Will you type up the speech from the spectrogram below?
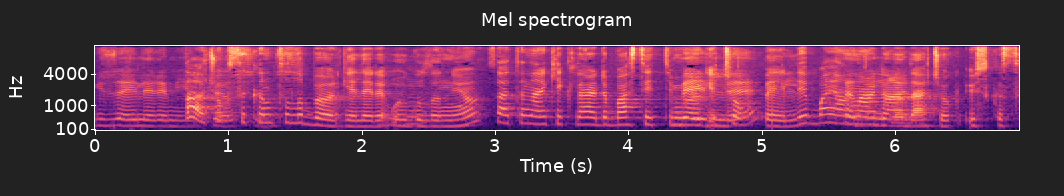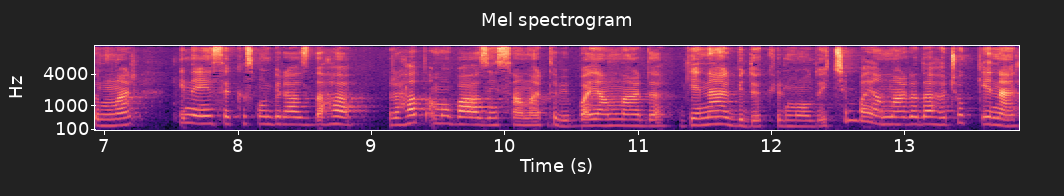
yüzeylere mi daha çok yapıyorsunuz? sıkıntılı bölgelere uygulanıyor. Zaten erkeklerde bahsettiğim bölge Belli. çok belli. Bayanlarda da daha çok üst kısımlar. Yine ense kısmı biraz daha rahat ama bazı insanlar tabii bayanlarda genel bir dökülme olduğu için bayanlarda daha çok genel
